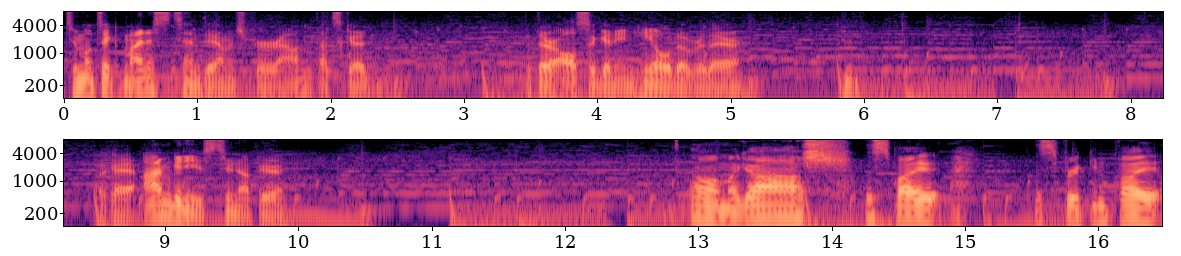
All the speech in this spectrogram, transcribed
Team will take minus 10 damage per round. That's good. But they're also getting healed over there. okay, I'm going to use Toon Up here. Oh my gosh. This fight. This freaking fight.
